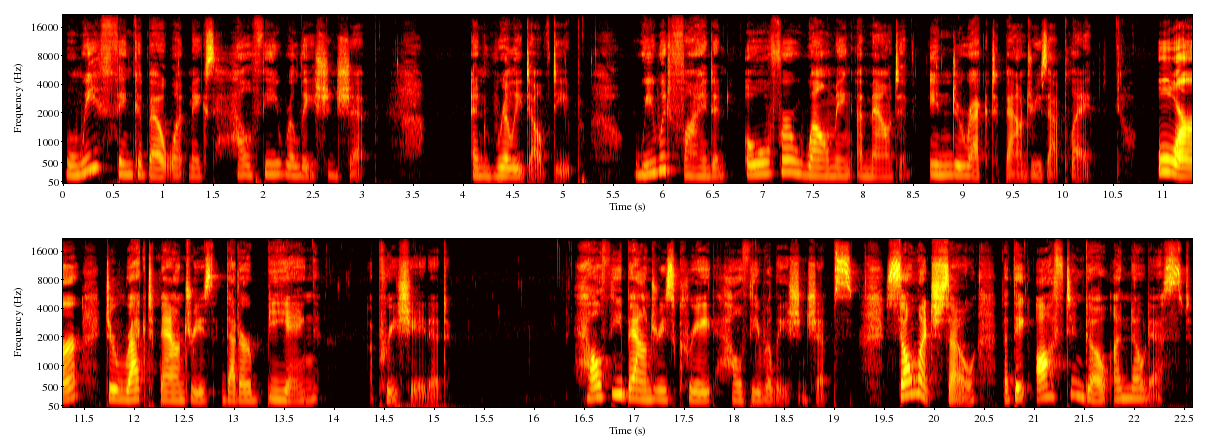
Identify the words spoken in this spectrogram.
When we think about what makes healthy relationship and really delve deep, we would find an overwhelming amount of indirect boundaries at play or direct boundaries that are being appreciated. Healthy boundaries create healthy relationships, so much so that they often go unnoticed.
